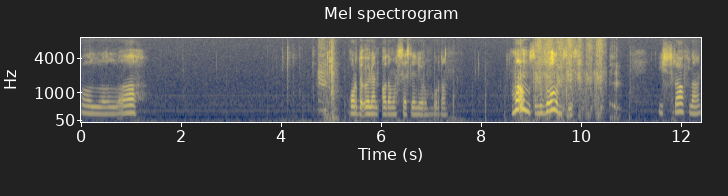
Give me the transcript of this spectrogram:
Allah Allah. Orada ölen adama sesleniyorum buradan. Mal mısınız oğlum siz? İsraf lan.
